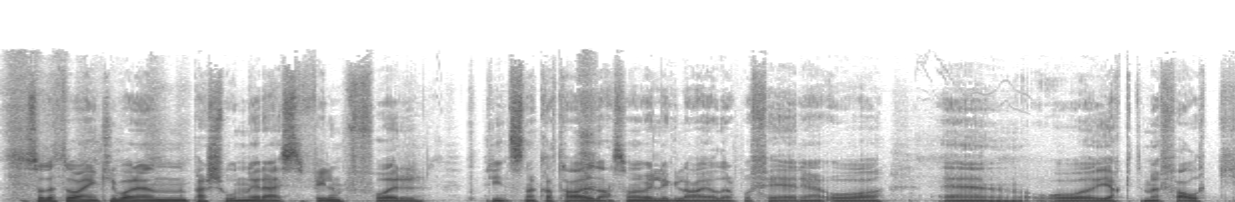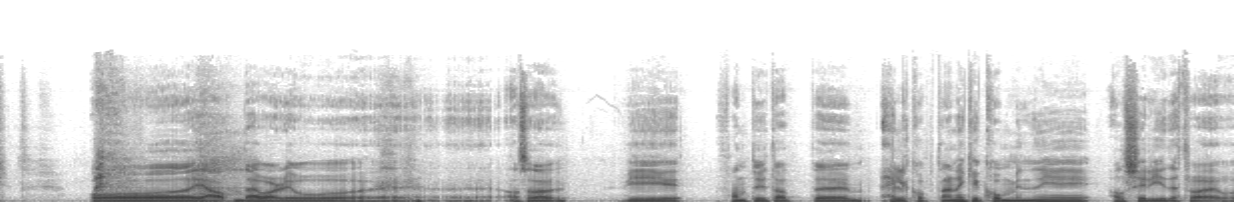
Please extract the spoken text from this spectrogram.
Så dette var egentlig bare en personlig reisefilm for prinsen av Qatar, da, som var veldig glad i å dra på ferie og, eh, og jakte med falk. Og ja, der var det jo eh, Altså, vi fant ut at eh, helikoptrene ikke kom inn i Algerie. Dette var jo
